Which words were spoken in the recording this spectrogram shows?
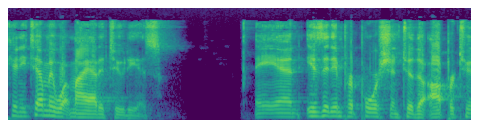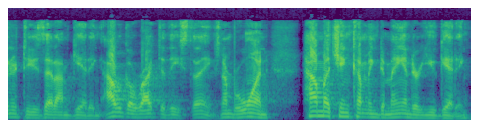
can you tell me what my attitude is? And is it in proportion to the opportunities that I'm getting? I would go right to these things. Number one, how much incoming demand are you getting?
